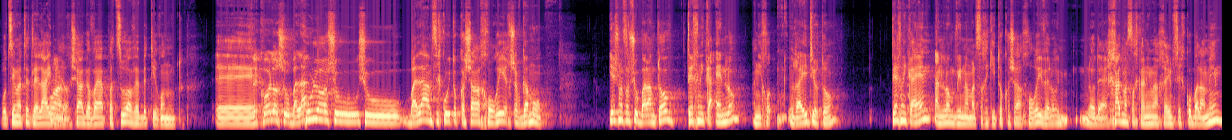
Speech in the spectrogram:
רוצים לתת לליידנר. שאגב היה פצוע ובטירונות. אה, וקולו שהוא בלם, כולו שהוא, שהוא בלם, שיחקו איתו קשר אחורי, עכשיו גם הוא. יש מצב שהוא בלם טוב, טכניקה אין לו, אני ראיתי אותו. טכניקה אין, אני לא מבין למה לשחק איתו קשר אחורי ולא, לא יודע, אחד מהשחקנים האחרים שיחקו בלמים.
